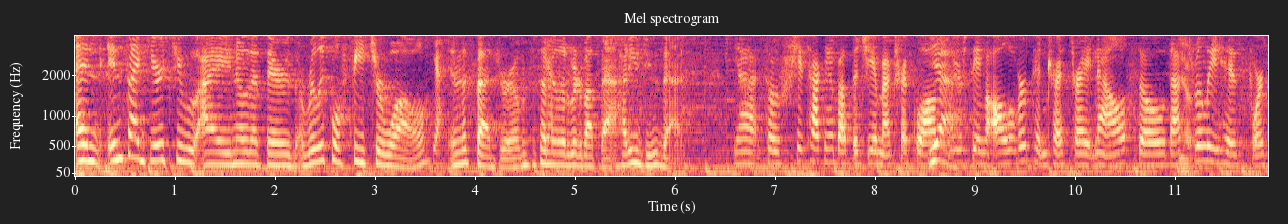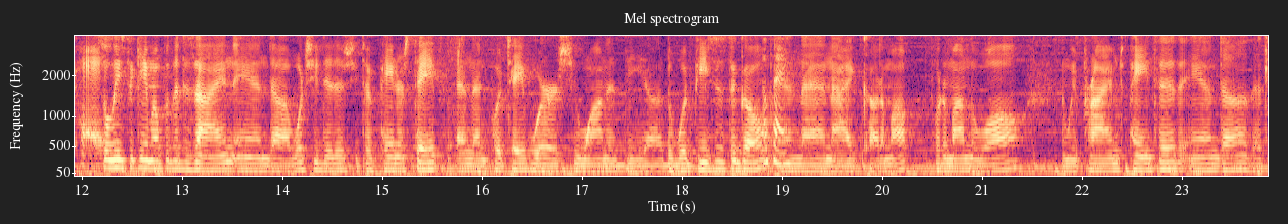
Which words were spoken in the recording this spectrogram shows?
And inside here too, I know that there's a really cool feature wall Yes. in the bedroom. So tell me a little bit about that. How do you do that? Yeah, so she's talking about the geometric wall Yeah. that we're seeing all over Pinterest right now. So that's Yep. really his forte. So Lisa came up with the design, and uh, what she did is she took painter's tape and then put tape where she wanted the uh, the wood pieces to go, Okay. and then I cut them up, put them on the wall, and we primed, painted, and uh, that's.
